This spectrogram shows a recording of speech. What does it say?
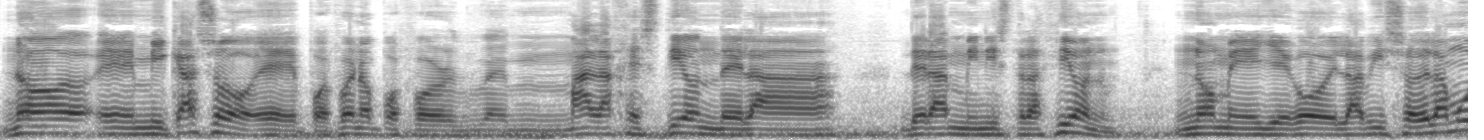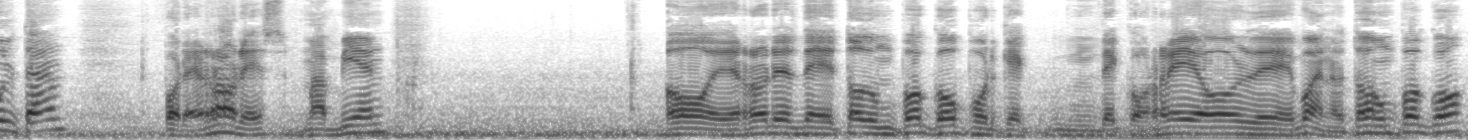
no, en mi caso, eh, pues bueno, pues por mala gestión de la, de la administración no me llegó el aviso de la multa, por errores más bien, o errores de todo un poco, porque de correos, de, bueno, todo un poco,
